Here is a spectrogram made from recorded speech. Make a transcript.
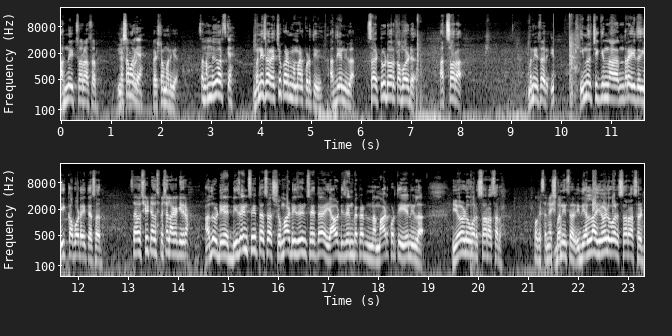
ಹದಿನೈದು ಸಾವಿರ ಸರ್ Customer-ಗೆ? ಕಸ್ಟಮರ್ಗೆ ಸರ್ ನಮ್ಮ ವ್ಯೂವರ್ಸ್ಗೆ ಬನ್ನಿ ಸರ್ ಹೆಚ್ಚು ಕಡಿಮೆ ಮಾಡಿಕೊಡ್ತೀವಿ ಅದೇನಿಲ್ಲ. ಸರ್ ಟೂ ಡೋರ್ ಕಬೋರ್ಡ್ ಹತ್ತು ಸಾವಿರ. ಬನ್ನಿ ಸರ್ ಇನ್ನೂ ಚಿಕ್ಕಿಂದ ಅಂದರೆ ಇದು ಈ ಕಬೋರ್ಡ್ ಐತೆ ಸರ್ ಸರ್ ಶೀಟ್ ಅದು ಸ್ಪೆಷಲ್ ಆಗಿದ್ದೀರಾ ಅದು ಡಿ ಡಿಸೈನ್ ಸಹಿತ ಸರ್ ಸುಮಾರು ಡಿಸೈನ್ಸ್ ಐತೆ ಯಾವ ಡಿಸೈನ್ ಬೇಕಾದ್ರೆ ನಾನು ಮಾಡ್ಕೊಡ್ತೀವಿ ಏನಿಲ್ಲ. ಏಳುವರೆ ಸಾವಿರ ಸರ್. ಓಕೆ ಸರ್ ನೆಕ್ಸ್ಟ್ ಬನ್ನಿ ಸರ್ ಇದೆಲ್ಲ ಏಳುವರೆ ಸಾವಿರ sir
